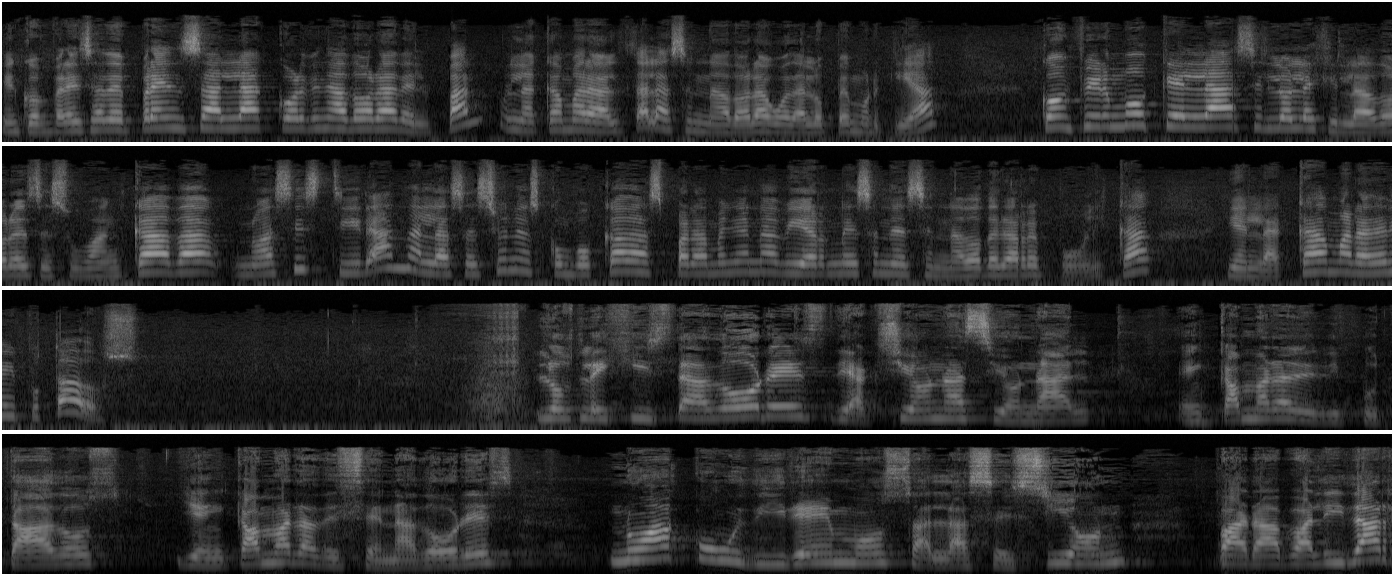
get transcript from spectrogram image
En conferencia de prensa, la coordinadora del PAN en la Cámara Alta, la senadora Guadalupe Morquía, confirmó que las y los legisladores de su bancada no asistirán a las sesiones convocadas para mañana viernes en el Senado de la República y en la Cámara de Diputados. Los legisladores de Acción Nacional en Cámara de Diputados y en Cámara de Senadores no acudiremos a la sesión para validar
